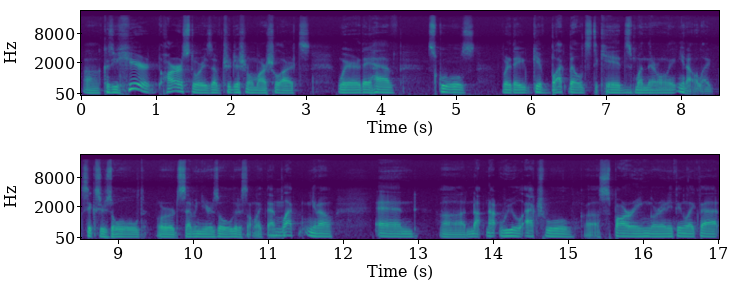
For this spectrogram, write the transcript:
because you hear horror stories of traditional martial arts where they have schools where they give black belts to kids when they're only you know like six years old or seven years old or something like that. Black you know, and uh, not not real actual uh, sparring or anything like that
